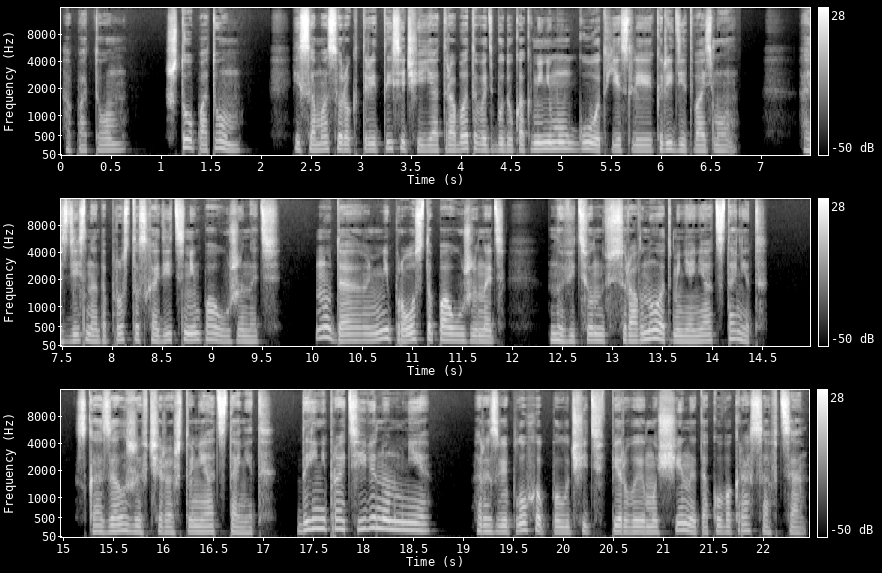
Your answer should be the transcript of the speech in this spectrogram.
А потом? Что потом? И сама 43 тысячи я отрабатывать буду как минимум год, если кредит возьму. А здесь надо просто сходить с ним поужинать ну да, не просто поужинать, но ведь он все равно от меня не отстанет. Сказал же вчера, что не отстанет. Да и не противен он мне. Разве плохо получить в первые мужчины такого красавца?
